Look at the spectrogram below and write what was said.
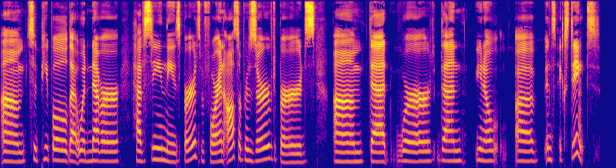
um, to people that would never have seen these birds before and also preserved birds um, that were then you know uh, in- extinct.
